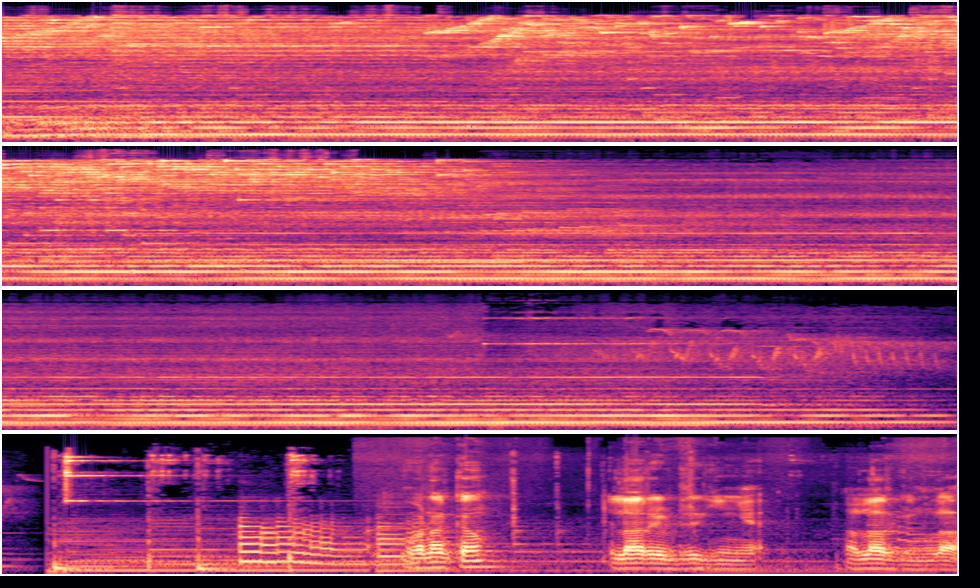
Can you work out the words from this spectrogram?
வணக்கம். எல்லோரும் எப்படி இருக்கீங்க? நல்லா இருக்கீங்களா?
